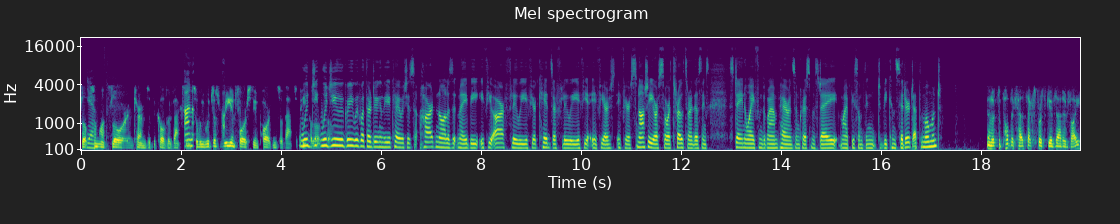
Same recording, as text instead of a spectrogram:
slow, yeah. somewhat slower in terms of the COVID vaccine. And so we would just reinforce the importance of that. would you Would you agree with what they're doing in the UK, which is hard and all as it may be? If you are fluey, if your kids are fluey, if you if you're if you're snotty or sore throats or those things, staying away from the grandparents on Christmas Day might be something to be considered at the moment. And look, the public health experts give that advice,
